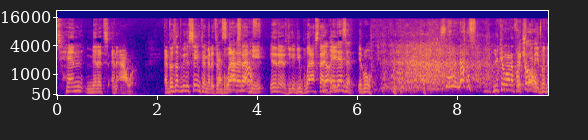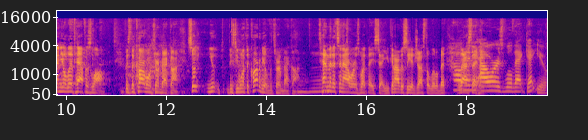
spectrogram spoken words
10 minutes an hour. And it doesn't have to be the same 10 minutes, and blast that heat. It is. You- If you blast that No, heat, it isn't. It will. It's not enough. You can run it for Get 20, cold. but then you'll live half as long because the car won't turn back on. So you, because you want the car to be able to turn back on. 10 minutes an hour is what they say. You can obviously adjust a little bit. Mm-hmm. How blast many hours will that get you?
